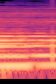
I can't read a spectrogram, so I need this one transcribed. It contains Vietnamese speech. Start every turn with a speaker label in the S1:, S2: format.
S1: Oh.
